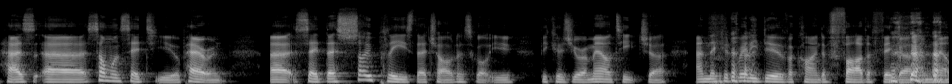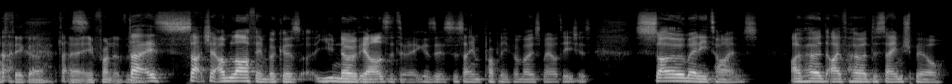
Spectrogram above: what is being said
has uh, someone said to you, a parent, uh, said they're so pleased their child has got you because you're a male teacher, and they could really do with a kind of father figure and male figure uh, in front of them. That is such a. I'm laughing because you know the answer to it because it's the same probably for most male teachers. So many times I've heard I've heard the same spiel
